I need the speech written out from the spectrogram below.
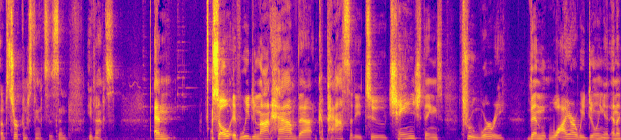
of circumstances and events. And so, if we do not have that capacity to change things through worry, then why are we doing it? And I,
